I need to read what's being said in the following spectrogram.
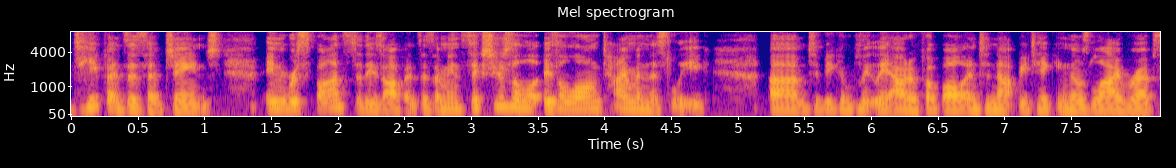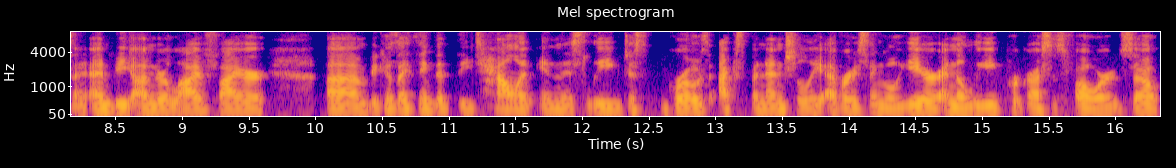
defenses have changed in response to these offenses. I mean, six years is a long time in this league um, to be completely out of football and to not be taking those live reps and, and be under live fire. Um, because I think that the talent in this league just grows exponentially every single year and the league progresses forward. So,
